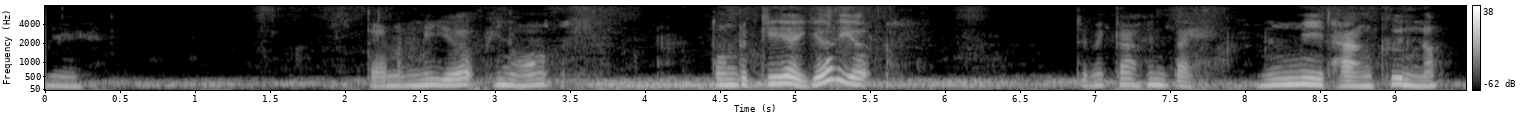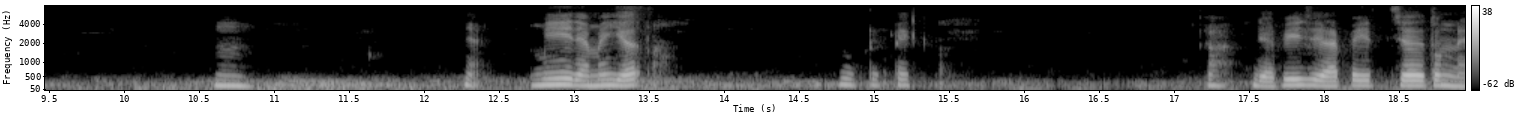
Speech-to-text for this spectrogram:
มีแต่มันไม่เยอะพี่น้อง ตรงตะเกียเยอะเยอะ จะไม่กล้าขึ้นไป มันมีทางขึ้นเนาะ อืม เนี่ย มีแต่ไม่เยอะ ลูกเล็กๆ เดี๋ยวพี่ศิระไปเจอตรงไหน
